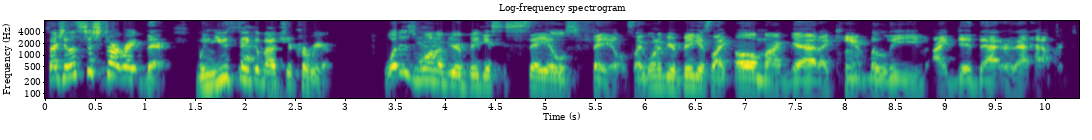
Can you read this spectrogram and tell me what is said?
So, actually, let's just start right there. When you think about your career, what is yeah. one of your biggest sales fails? Like one of your biggest, like, oh my God, I can't believe I did that or that happened.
